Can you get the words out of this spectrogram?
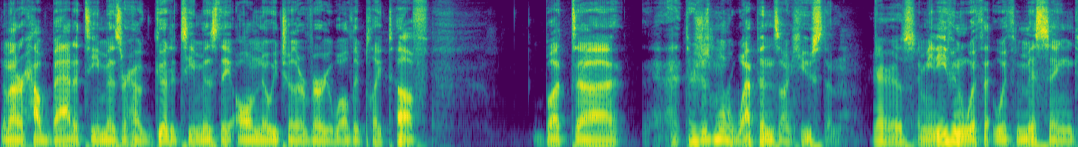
no matter how bad a team is or how good a team is, they all know each other very well. They play tough. But uh, there's just more weapons on Houston. There is. I mean, even with with missing,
